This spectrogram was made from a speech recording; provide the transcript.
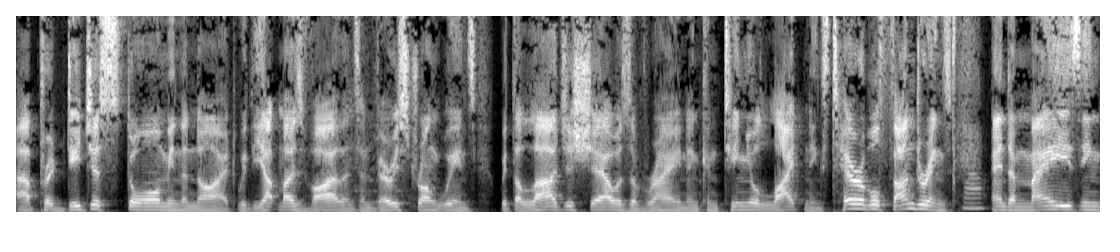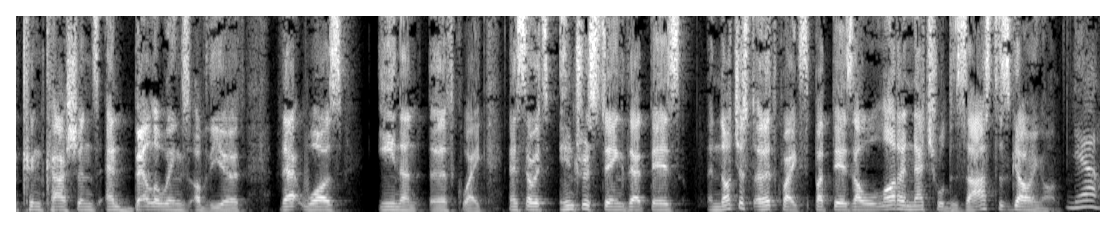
a prodigious storm in the night with the utmost violence and very strong winds, with the largest showers of rain and continual lightnings, terrible thunderings, Wow. and amazing concussions and bellowings of the earth. That was in an earthquake. And so it's interesting that there's not just earthquakes, but there's a lot of natural disasters going on Yeah.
